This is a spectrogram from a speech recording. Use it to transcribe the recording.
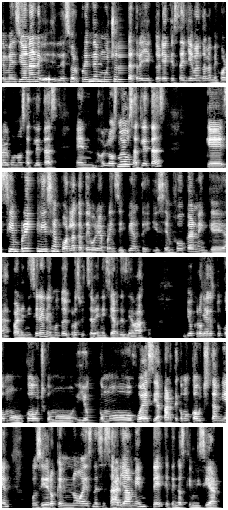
que mencionan, eh, les sorprende mucho la trayectoria que están llevando a lo mejor algunos atletas, en los nuevos atletas, que siempre inician por la categoría principiante y se enfocan en que ah, para iniciar en el mundo de CrossFit se debe iniciar desde abajo. Yo creo que tú como coach, como y yo como juez y aparte como coach también, considero que no es necesariamente que tengas que iniciar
